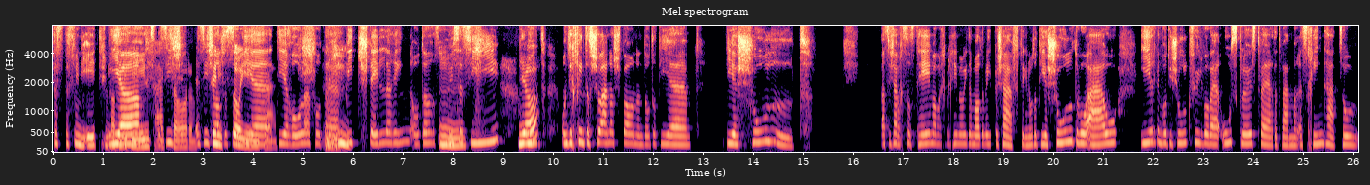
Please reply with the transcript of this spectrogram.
das, das finde ich ethisch einfach Ja, jenseits, Es ist, Sarah. es ist halt ich so die, jenseits. die Rolle von der Bittstellerin oder Mm. müssen sein. ja. Und, und ich finde das schon auch noch spannend, oder? Die, die Schuld. Also, Es ist einfach so das Thema, wo ich mich immer wieder mal damit beschäftige, oder? Die Schuld, wo auch irgendwo die Schuldgefühle, die ausgelöst werden, wenn man ein Kind hat, so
